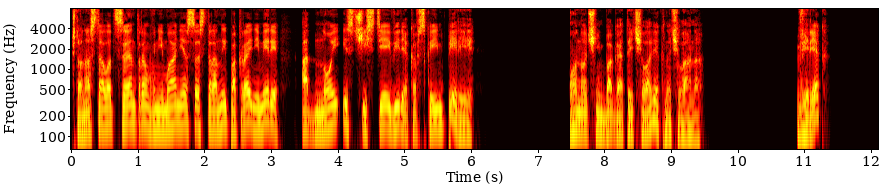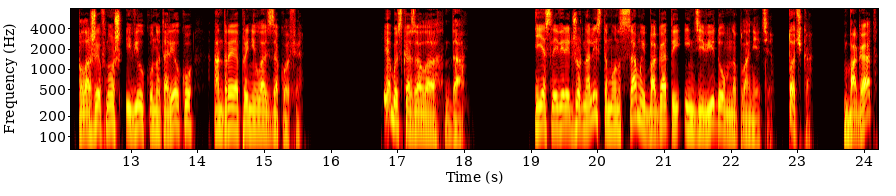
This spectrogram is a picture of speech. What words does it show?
что она стала центром внимания со стороны, по крайней мере, одной из частей Верековской империи – «Он очень богатый человек», — начала она. «Верек?» Положив нож и вилку на тарелку, Андрея принялась за кофе. «Я бы сказала, да. Если верить журналистам, он самый богатый индивидуум на планете. Точка. Богат,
